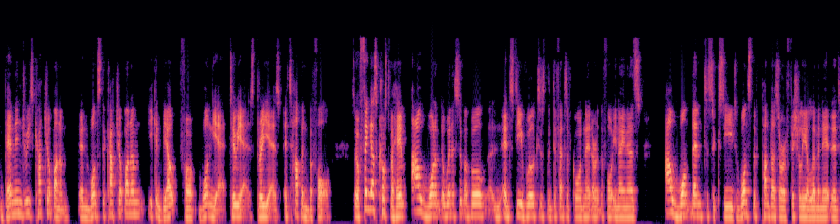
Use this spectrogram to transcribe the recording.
them injuries catch up on him. And once they catch up on him, he can be out for one year, two years, three years. It's happened before. So fingers crossed for him. I want him to win a Super Bowl. And Steve Wilks is the defensive coordinator at the 49ers. I want them to succeed. Once the Panthers are officially eliminated,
